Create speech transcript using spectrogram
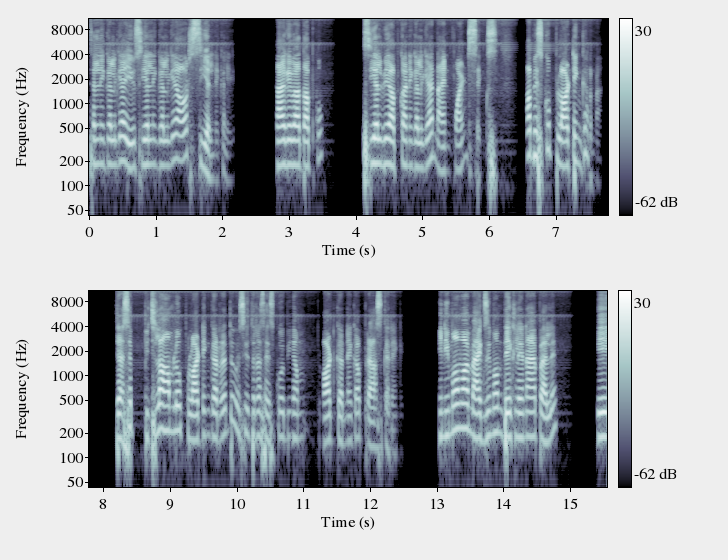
निकल गया यूसीएल निकल गया और सी एल निकल गया। आगे बात आपको सी एल भी आपका निकल गया नाइन पॉइंट सिक्स अब इसको प्लॉटिंग करना जैसे पिछला हम लोग प्लॉटिंग कर रहे थे, उसी तरह से इसको भी हम प्लॉट करने का प्रयास करेंगे। मिनिमम और मैक्सिमम देख लेना है पहले कि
